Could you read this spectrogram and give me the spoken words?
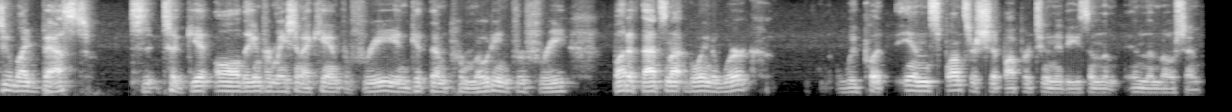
do my best to, to get all the information I can for free and get them promoting for free. But if that's not going to work, we put in sponsorship opportunities in the in the motion.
